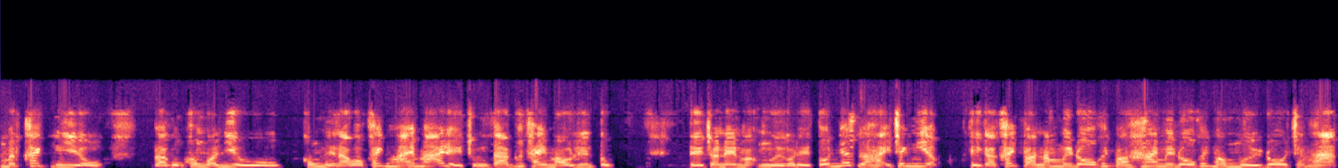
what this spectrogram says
mất khách nhiều và cũng không có nhiều không thể nào có khách mãi mãi để chúng ta cứ thay màu liên tục. Thế cho nên mọi người có thể tốt nhất là hãy trách nhiệm kể cả khách vào 50 đô khách vào 20 đô khách vào 10 đô chẳng hạn.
